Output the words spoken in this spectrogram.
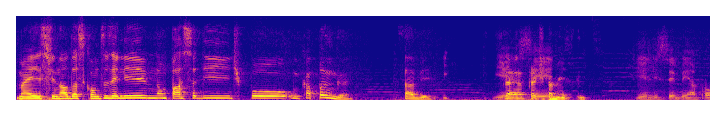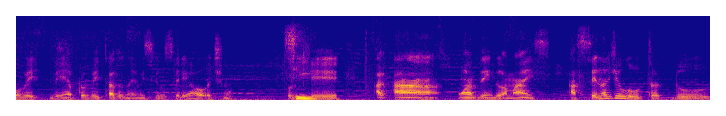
Mas final das contas ele não passa de, tipo, um capanga. Sabe? E Pra- ele ser- praticamente. E ele ser bem, aprove- bem aproveitado no MCU seria ótimo. Porque a, a- um adendo a mais, a cena de luta do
